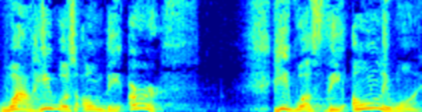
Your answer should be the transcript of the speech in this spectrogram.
while he was on the earth, he was the only one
